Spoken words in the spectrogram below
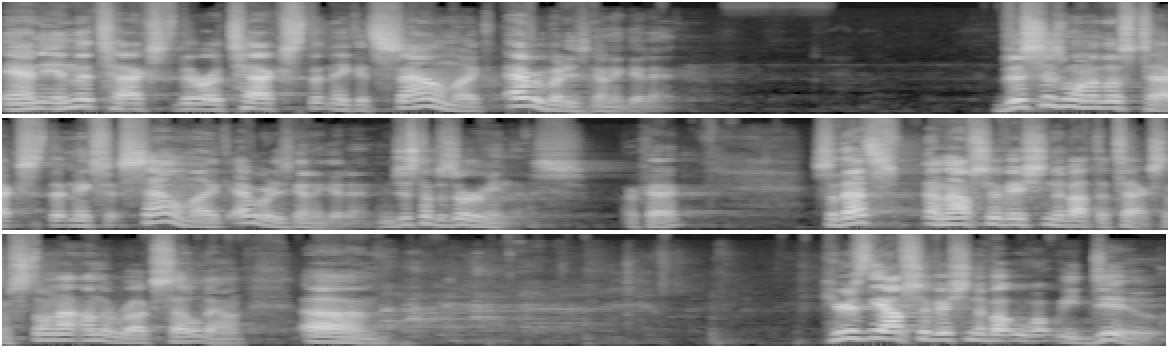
And in the text, there are texts that make it sound like everybody's going to get in. This is one of those texts that makes it sound like everybody's going to get in. I'm just observing this, okay? So that's an observation about the text. I'm still not on the rug, settle down. Um, here's the observation about what we do.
